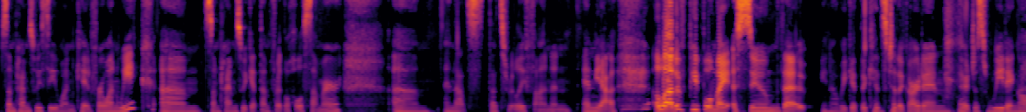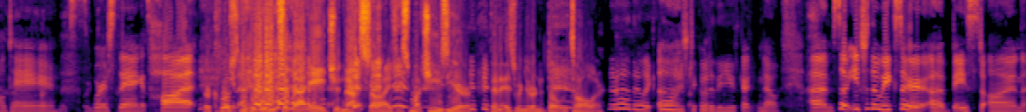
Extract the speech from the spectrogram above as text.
sometimes we see one kid for one week. Um, sometimes we get them for the whole summer. Um, and that's that's really fun and and yeah a lot of people might assume that you know we get the kids to the garden they're just weeding all day it's the worst thing it's hot They're close you to the know. weeds at that age and that size. It's much easier than it is when you're an adult and taller. Ah, they're like, oh, I have to go to the youth garden. No. Um, so each of the weeks are uh, based on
